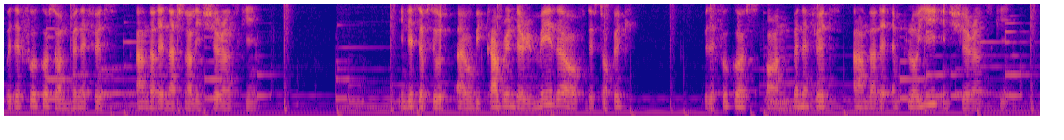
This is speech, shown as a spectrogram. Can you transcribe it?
with a focus on benefits under the National Insurance Scheme. In this episode, I will be covering the remainder of this topic with a focus on benefits under the Employee Insurance Scheme.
